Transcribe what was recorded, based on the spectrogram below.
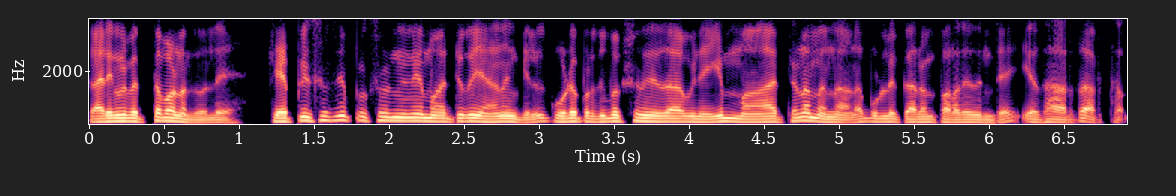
കാര്യങ്ങൾ വ്യക്തമാണല്ലോ അല്ലേ? കെ പി സി സി പ്രസിഡന്റിനെ മാറ്റുകയാണെങ്കിൽ കൂടെ പ്രതിപക്ഷ നേതാവിനെയും മാറ്റണമെന്നാണ് പുള്ളിക്കാരൻ പറഞ്ഞതിന്റെ യഥാർത്ഥ അർത്ഥം.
